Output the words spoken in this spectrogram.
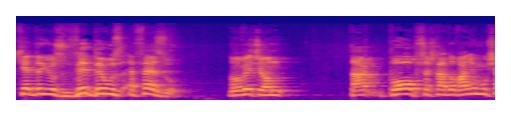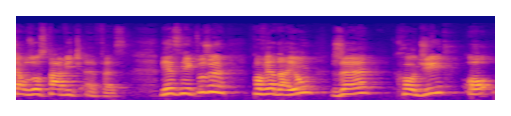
kiedy już wybył z Efezu. No wiecie, on tak po prześladowaniu musiał zostawić Efez. Więc niektórzy powiadają, że chodzi o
